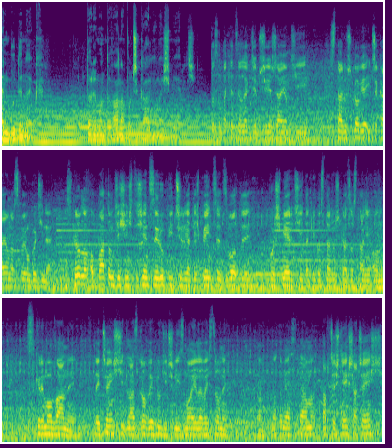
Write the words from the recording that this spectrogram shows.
Ten budynek to remontowana poczekalnia na śmierć. To są takie cele, gdzie przyjeżdżają ci staruszkowie i czekają na swoją godzinę. Skromną opłatą 10 tysięcy rupii, czyli jakieś 500 zł po śmierci takiego staruszka zostanie on skremowany w tej części dla zdrowych ludzi, czyli z mojej lewej strony. No, natomiast tam ta wcześniejsza część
